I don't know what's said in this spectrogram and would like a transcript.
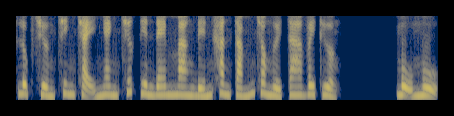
Lục Trường Trinh chạy nhanh trước tiên đem mang đến khăn tắm cho người ta vây thưởng. Mụ mụ,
